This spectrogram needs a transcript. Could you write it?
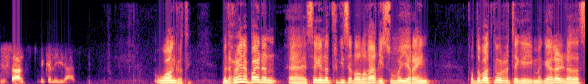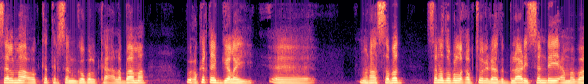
desantis ninka la yidhaahdo. Waan gartay. Madaxweyne biden isaga naftirkiisa dhaqdhaqaaqiisu ma yarayn. Toddobaadkan wuxuu tegey magaalo la yidhahda selma oo ka tirsan gobolka alabama. Wuxuu ka qayb galay munaasabad. Sanad walba la qabto la yidhahdo blady sunday amaba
